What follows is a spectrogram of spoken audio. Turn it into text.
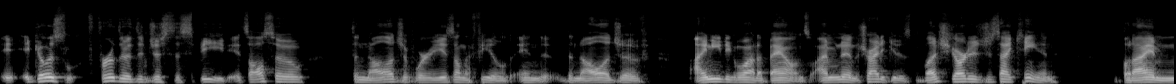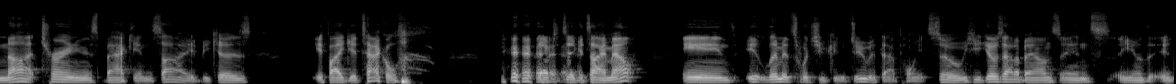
it, it, goes further than just the speed. It's also the knowledge of where he is on the field and the knowledge of I need to go out of bounds. I'm going to try to get as much yardage as I can, but I am not turning this back inside because if I get tackled. I have to take a timeout and it limits what you can do at that point. So he goes out of bounds, and you know, the, it,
